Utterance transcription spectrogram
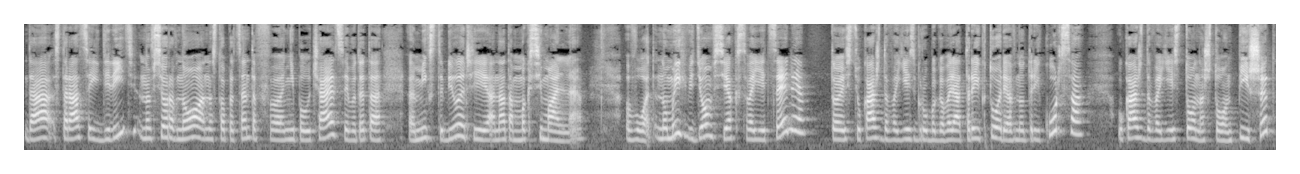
да, стараться их делить, но все равно на 100% э, не получается, и вот эта э, mix stability, она там максимальная. Вот. Но мы их ведем всех к своей цели, то есть у каждого есть, грубо говоря, траектория внутри курса, у каждого есть то, на что он пишет,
